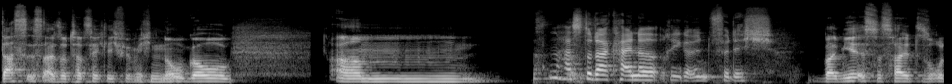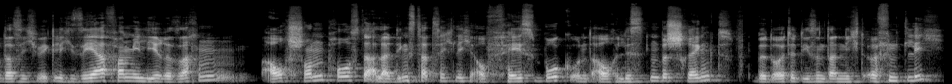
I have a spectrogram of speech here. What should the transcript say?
Das ist also tatsächlich für mich ein No-Go. Ähm, Hast du da keine Regeln für dich? Bei mir ist es halt so, dass ich wirklich sehr familiäre Sachen auch schon poste, allerdings tatsächlich auf Facebook und auch Listen beschränkt. Bedeutet, die sind dann nicht öffentlich,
